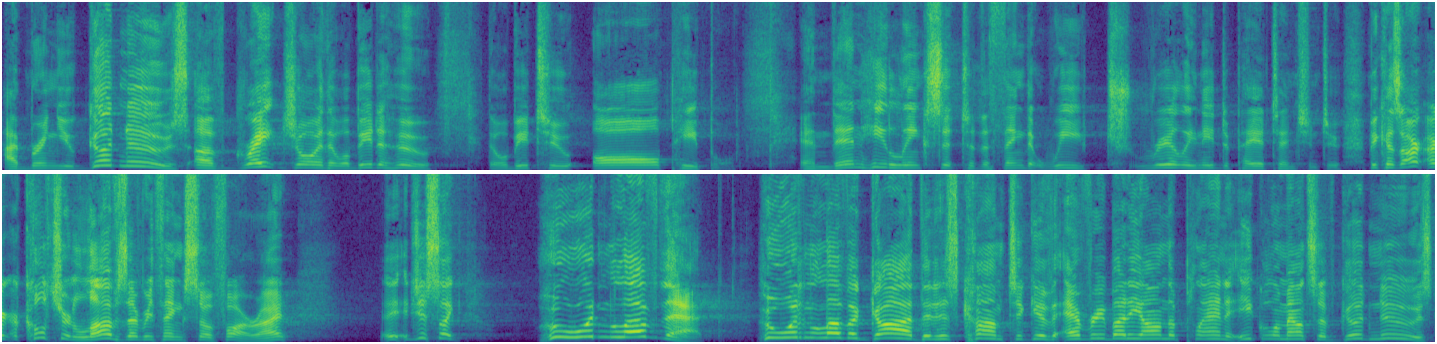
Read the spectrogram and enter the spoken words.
I bring you good news of great joy that will be to who? that will be to all people. And then he links it to the thing that we tr- really need to pay attention to. Because our, our culture loves everything so far, right? It, just like, who wouldn't love that? Who wouldn't love a God that has come to give everybody on the planet equal amounts of good news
